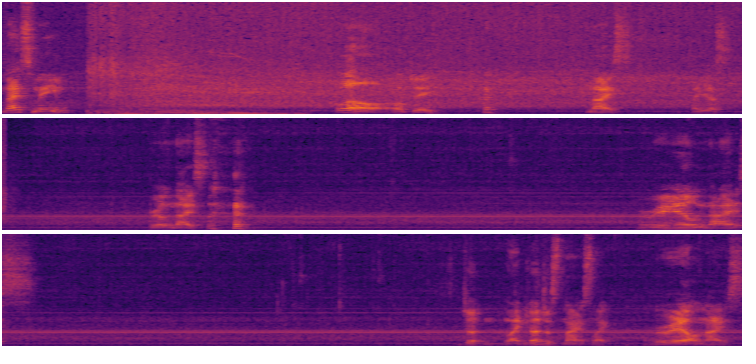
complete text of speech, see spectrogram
Nice meme. Well, okay. nice. I guess. Really nice. really nice. Just, like, not just nice, like, real nice.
